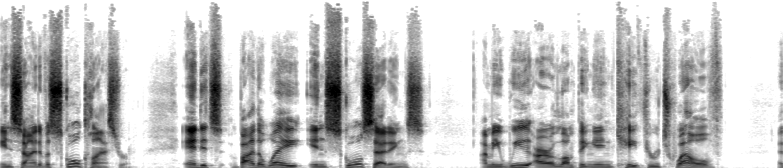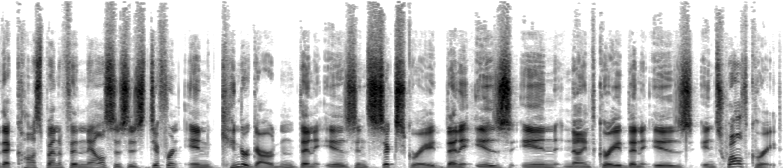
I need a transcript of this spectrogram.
inside of a school classroom. And it's, by the way, in school settings, I mean, we are lumping in K through 12 that cost benefit analysis is different in kindergarten than it is in sixth grade, than it is in ninth grade, than it is in 12th grade.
